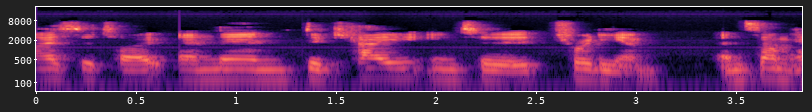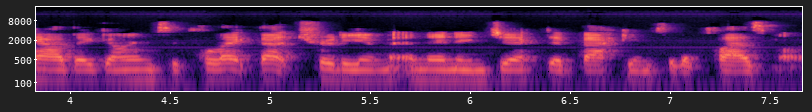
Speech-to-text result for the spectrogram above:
isotope and then decay into tritium and somehow they're going to collect that tritium and then inject it back into the plasma.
